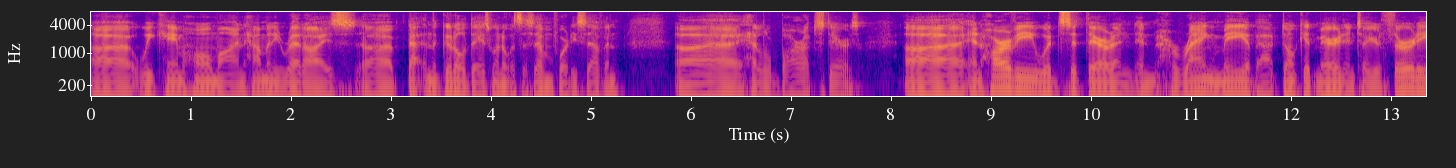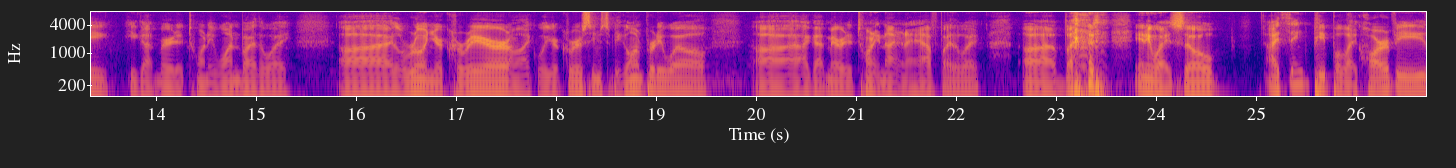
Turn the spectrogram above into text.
Uh, we came home on how many red eyes uh, back in the good old days when it was a 747. Uh, had a little bar upstairs. Uh, and Harvey would sit there and, and, harangue me about don't get married until you're 30. He got married at 21, by the way uh, it'll ruin your career. I'm like, well, your career seems to be going pretty well. Uh, I got married at 29 and a half, by the way. Uh, but anyway, so I think people like Harvey,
